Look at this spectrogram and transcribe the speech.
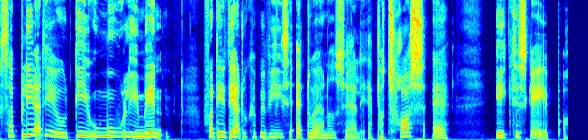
så bliver det jo de umulige mænd, for det er der, du kan bevise, at du er noget særligt. At på trods af ægteskab og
